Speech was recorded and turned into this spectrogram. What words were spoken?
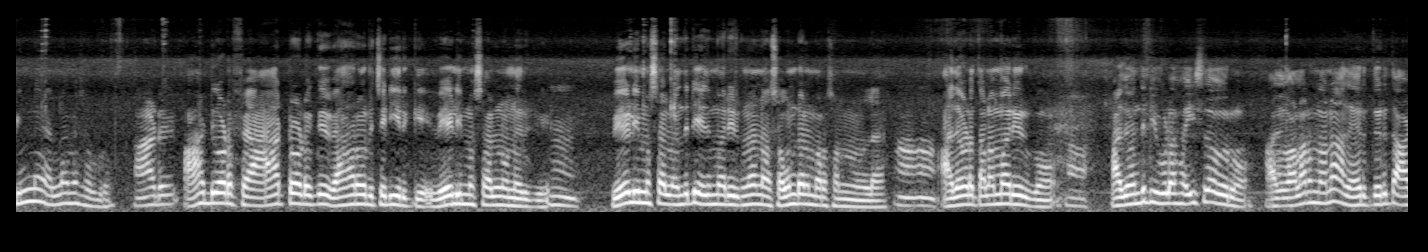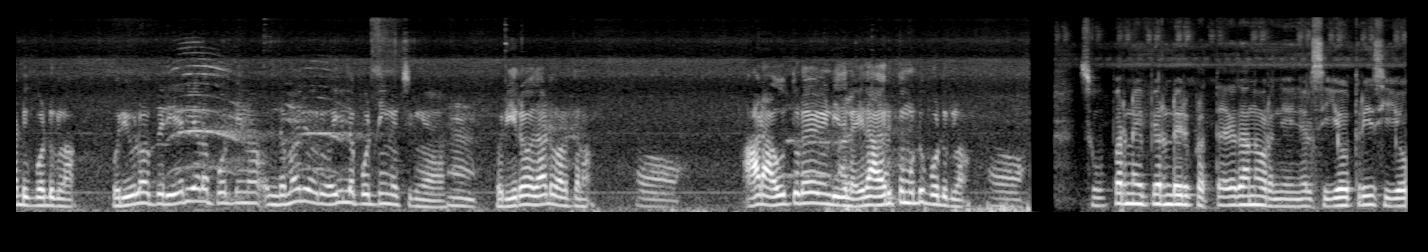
பின்ன எல்லாமே சாப்பிடும் ஆடு ஆட்டோட ஆட்டோடக்கு வேற ஒரு செடி இருக்கு வேலி மசால்னு ஒன்று இருக்கு வேலி மசால் வந்துட்டு எது மாதிரி இருக்குன்னா நான் சவுண்டல் மரம் சொன்னேன்ல அதோட தலை மாதிரி இருக்கும் அது வந்துட்டு இவ்வளோ ஹைஸில் வரும் அது வளர்ந்தோன்னா அதை அறுத்து அறுத்து ஆட்டுக்கு போட்டுக்கலாம் ஒரு இவ்வளோ பெரிய ஏரியாவில் போட்டிங்கன்னா இந்த மாதிரி ஒரு வயலில் போட்டிங்கன்னு வச்சுக்கோங்க ஒரு இருபது ஆடு வளர்த்தலாம் ஆடை அவுத்துடவே வேண்டியதில்லை இதை அறுத்து மட்டும் போட்டுக்கலாம் സൂപ്പർ നേപ്പിയറിന്റെ ഒരു പ്രത്യേകത എന്ന് പറഞ്ഞു കഴിഞ്ഞാൽ C O three C O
